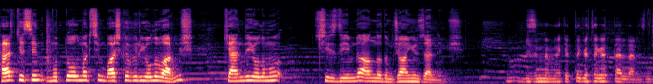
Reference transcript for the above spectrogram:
Herkesin mutlu olmak için başka bir yolu varmış. Kendi yolumu çizdiğimde anladım. Can Yüzel demiş. Bizim memlekette göte göt derler. diyor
